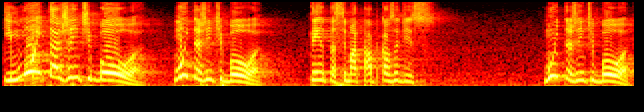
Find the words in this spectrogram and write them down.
E muita gente boa, muita gente boa, tenta se matar por causa disso. Muita gente boa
